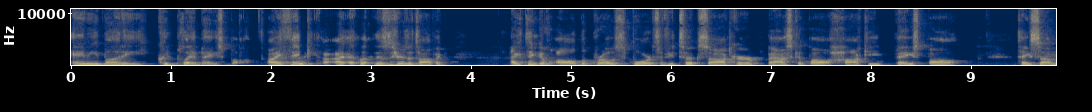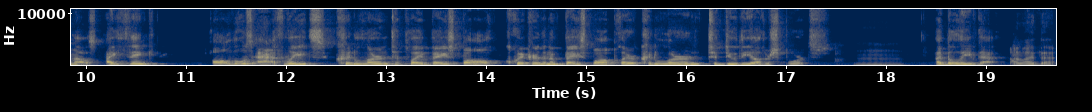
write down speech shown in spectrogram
anybody could play baseball. I think I, I- this is here's a topic. I think of all the pro sports, if you took soccer, basketball, hockey, baseball, take something else. I think all those athletes could learn to play baseball quicker than a baseball player could learn to do the other sports. Mm. I believe that. I like that.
